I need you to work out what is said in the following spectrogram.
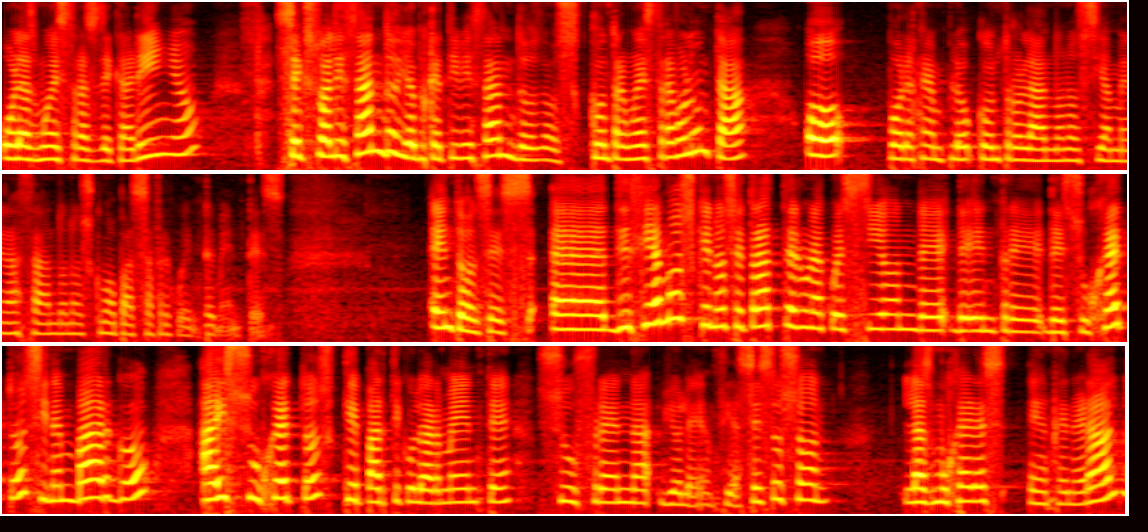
o las muestras de cariño, sexualizando y objetivizándonos contra nuestra voluntad o, por ejemplo, controlándonos y amenazándonos, como pasa frecuentemente. Entonces, eh, decíamos que no se trata de una cuestión de, entre, sujetos, sin embargo, hay sujetos que particularmente sufren violencias. Estos son las mujeres en general,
